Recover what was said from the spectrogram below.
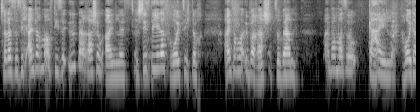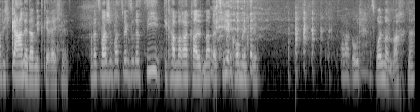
Statt dass er sich einfach mal auf diese Überraschung einlässt. Verstehst du, jeder freut sich doch, einfach mal überrascht zu werden. Einfach mal so, geil. Heute habe ich gar nicht damit gerechnet. Aber es war schon fast so, dass sie die Kamera gehalten hat, als wir kommen sind. Aber gut, was wollen wir machen, ne?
